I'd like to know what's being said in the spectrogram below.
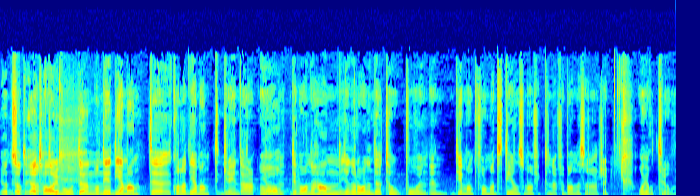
Jag, Så, jag, tar emot den. Och det är diamant, kolla diamantgrejen där. Och Ja. Det var när han, generalen där, tog på en, en diamantformad sten som han fick den här förbannelsen över sig. Och jag tror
